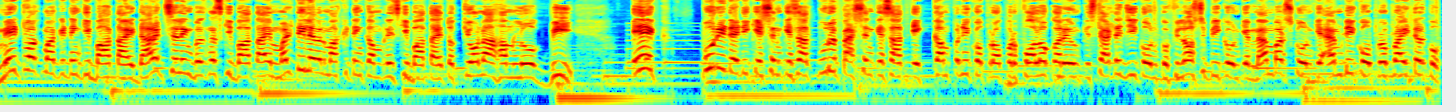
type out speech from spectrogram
नेटवर्क मार्केटिंग की बात आए डायरेक्ट सेलिंग बिज़नेस की बात आए मल्टी लेवल मार्केटिंग कंपनीज़ की बात आए तो क्यों ना हम लोग भी एक पूरी डेडिकेशन के साथ, पूरे पैशन के साथ एक कंपनी को प्रॉपर फॉलो करें, उनकी स्ट्रेटेजी को, उनको फिलोसफी को, उनके मेंबर्स को, उनके एमडी को प्रोप्राइटर को,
